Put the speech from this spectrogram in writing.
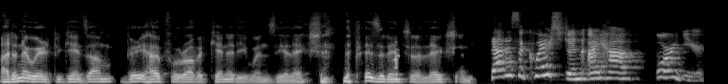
I don't know where it begins. I'm very hopeful Robert Kennedy wins the election, the presidential election. That is a question question I have for you.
